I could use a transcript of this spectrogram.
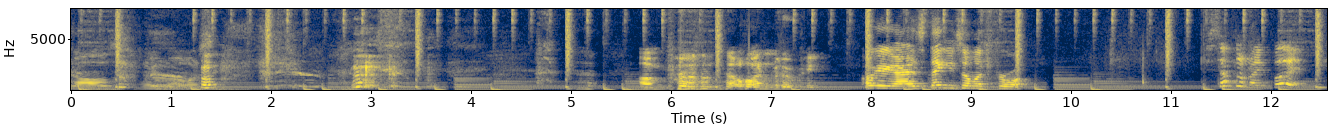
Look at the gauze. Wait, no, I want to see. I'm from the one movie. Okay, guys, thank you so much for wa- You stepped on my foot.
